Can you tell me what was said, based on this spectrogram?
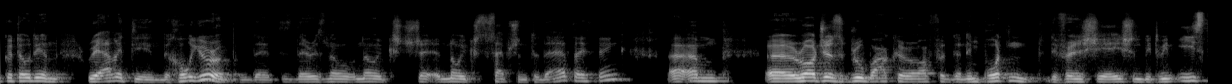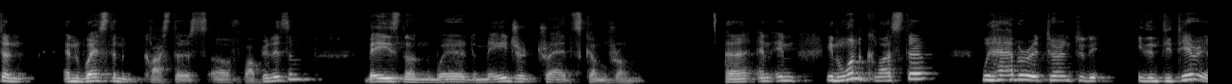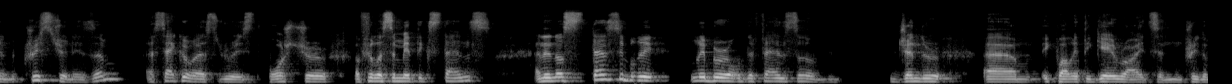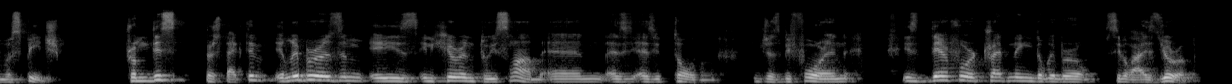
quotidian reality in the whole Europe. That there is no no no exception to that. I think. Um, uh, Rogers Brubaker offered an important differentiation between Eastern and Western clusters of populism, based on where the major threats come from. Uh, and in in one cluster, we have a return to the identitarian Christianism, a secularist posture, a philosemitic stance, and an ostensibly liberal defense of gender um, equality, gay rights, and freedom of speech. From this perspective, illiberalism is inherent to Islam, and as, as you told just before, and is therefore threatening the liberal civilized Europe.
